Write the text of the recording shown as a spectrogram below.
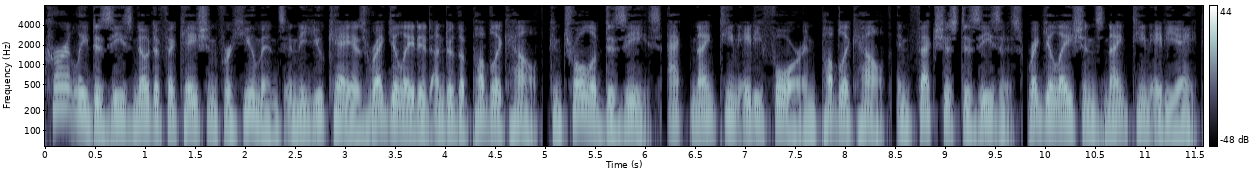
Currently disease notification for humans in the UK is regulated under the Public Health Control of Disease Act 1984 and Public Health Infectious Diseases Regulations 1988.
